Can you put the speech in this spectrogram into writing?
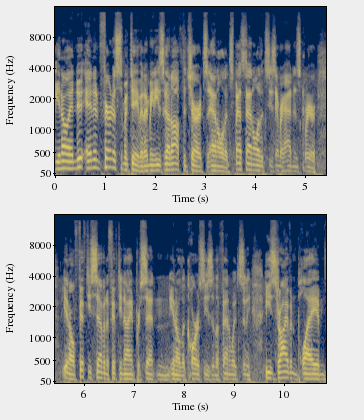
you know, and and in fairness to McDavid, I mean, he's got off the charts analytics, best analytics he's ever had in his career. You know, fifty-seven to fifty-nine percent, and you know the Corsis and the Fenwicks, and he, he's driving play, and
